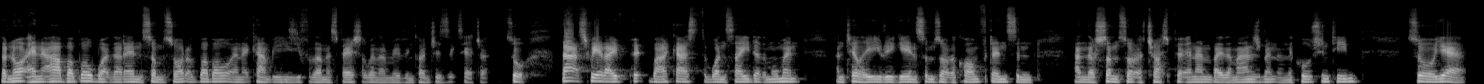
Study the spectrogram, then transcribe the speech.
they're not in a bubble, but they're in some sort of bubble, and it can't be easy for them, especially when they're moving countries, etc. So that's where I've put Barkas to one side at the moment until he regains some sort of confidence and and there's some sort of trust put in him by the management and the coaching team. So yeah,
